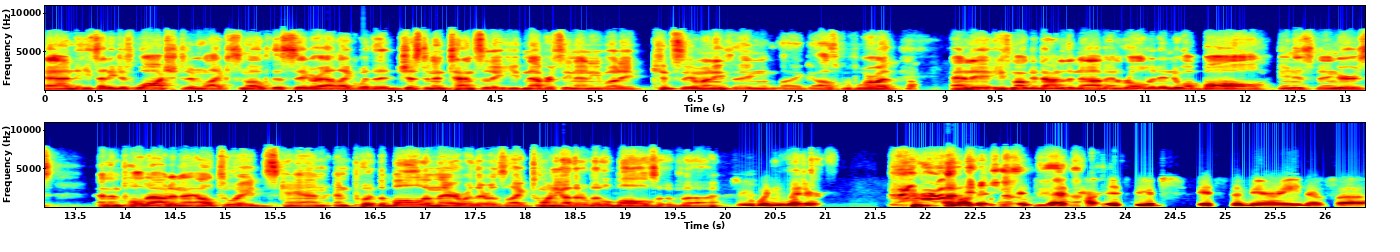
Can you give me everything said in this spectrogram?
and he said he just watched him like smoke this cigarette like with it just an intensity he'd never seen anybody consume anything like else before with. And it, he smoked it down to the nub and rolled it into a ball in his fingers, and then pulled out an Altoids can and put the ball in there where there was like 20 other little balls of. Uh, so he wouldn't litter. I love it. You know, it's yeah. that it's the it's the marrying of uh,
